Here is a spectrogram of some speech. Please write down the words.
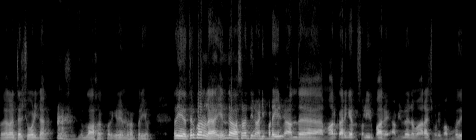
அதெல்லாம் தெரிச்சு ஓடிட்டாங்க. அல்லாஹ் அக்பர் இறைவன் மிகப்பெரியம் அது திருக்குறளில் எந்த வசனத்தின் அடிப்படையில் அந்த மார்க் அறிஞர் சொல்லியிருப்பார் அப்படின்னு நம்ம ஆராய்ச்சி பண்ணி பார்க்கும்போது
